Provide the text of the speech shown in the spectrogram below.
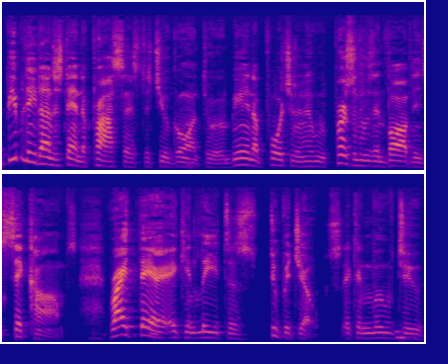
people need to understand the process that you're going through, and being a who, person who's involved in sitcoms, right there, it can lead to stupid jokes. It can move to.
